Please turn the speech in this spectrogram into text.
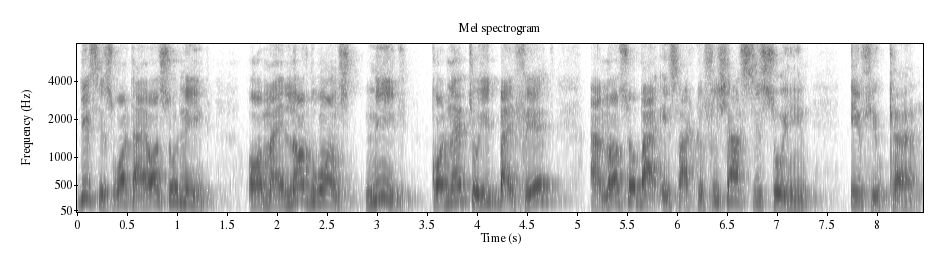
this is what I also need, or my loved ones need, connect to it by faith and also by a sacrificial seed sowing if you can.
